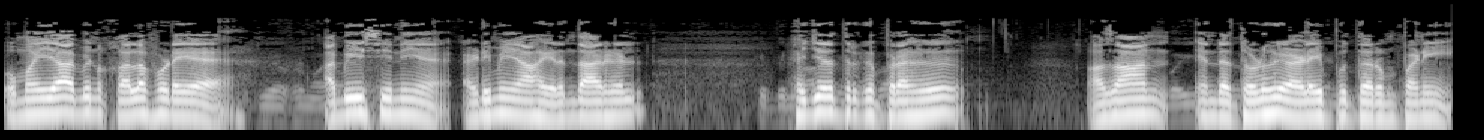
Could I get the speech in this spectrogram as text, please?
உமையா பின் கலஃபுடைய அபிசீனிய அடிமையாக இருந்தார்கள். ஹெஜ்ரத்திற்கு பிறகு அசான் என்ற தொழுகை அழைப்பு தரும் பணி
